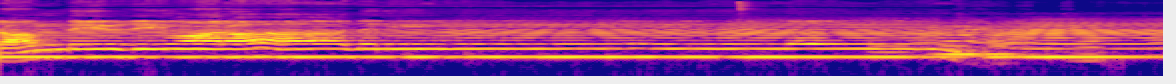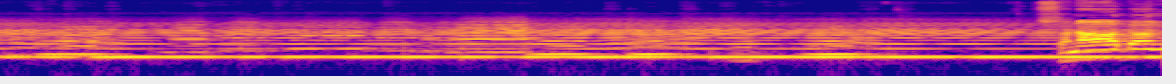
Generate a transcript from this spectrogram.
રામદેવજી મહારાજની. સનાતન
